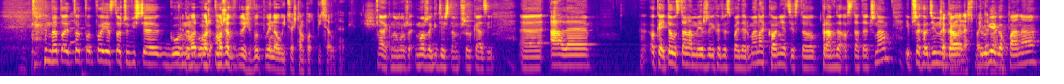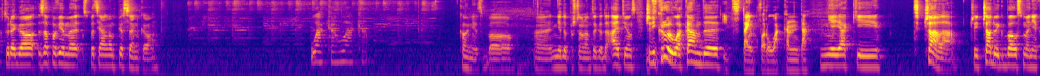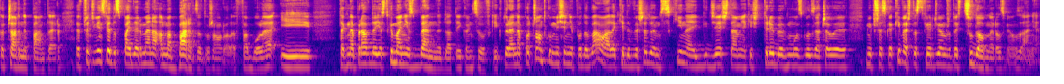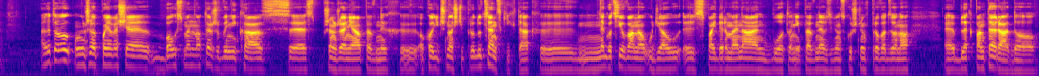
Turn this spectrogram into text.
No to, to, to, jest oczywiście główny Mo, może, może byś wypłynął i coś tam podpisał. Tak, tak no może, może gdzieś tam przy okazji. E, ale Okej, to ustalamy, jeżeli chodzi o Spidermana. Koniec, jest to prawda ostateczna. I przechodzimy Czekamy do drugiego pana, którego zapowiemy specjalną piosenką. Łaka, łaka. Koniec, bo e, nie dopuszczą nam tego do iTunes. Czyli król Wakandy, It's time for Wakanda. niejaki T'Challa, czyli Chadwick Boseman jako Czarny Panter. W przeciwieństwie do Spidermana on ma bardzo dużą rolę w fabule i tak naprawdę jest chyba niezbędny dla tej końcówki, która na początku mi się nie podobała, ale kiedy wyszedłem z kina i gdzieś tam jakieś tryby w mózgu zaczęły mi przeskakiwać, to stwierdziłem, że to jest cudowne rozwiązanie. Ale to, że pojawia się Boseman, no też wynika z sprzężenia pewnych y, okoliczności producenckich, tak? Y, Negocjowano udział y, Spidermana, było to niepewne, w związku z czym wprowadzono e, Black Panthera do,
